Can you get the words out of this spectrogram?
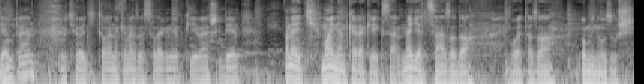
éppen, úgyhogy talán nekem ez lesz a legnagyobb kívás idén. Van egy majdnem kerekékszám, negyed százada volt az a ominózus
